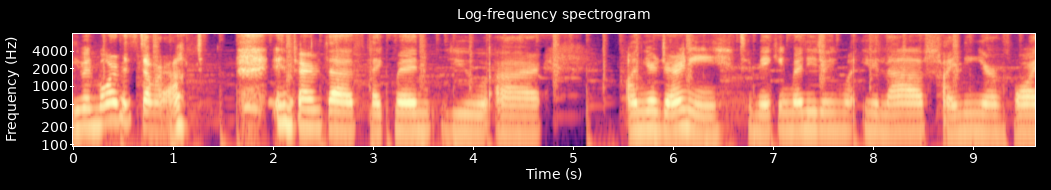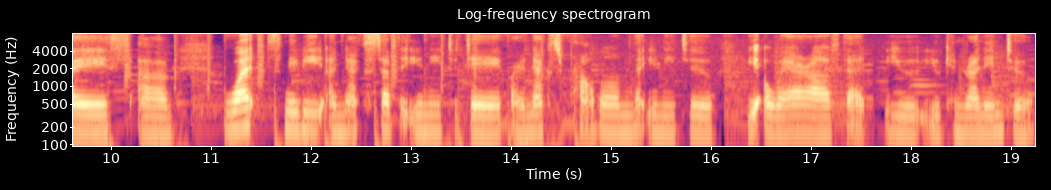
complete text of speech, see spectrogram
even more wisdom around in terms of like when you are on your journey to making money doing what you love, finding your voice? Um, what's maybe a next step that you need to take or a next problem that you need to be aware of that you you can run into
